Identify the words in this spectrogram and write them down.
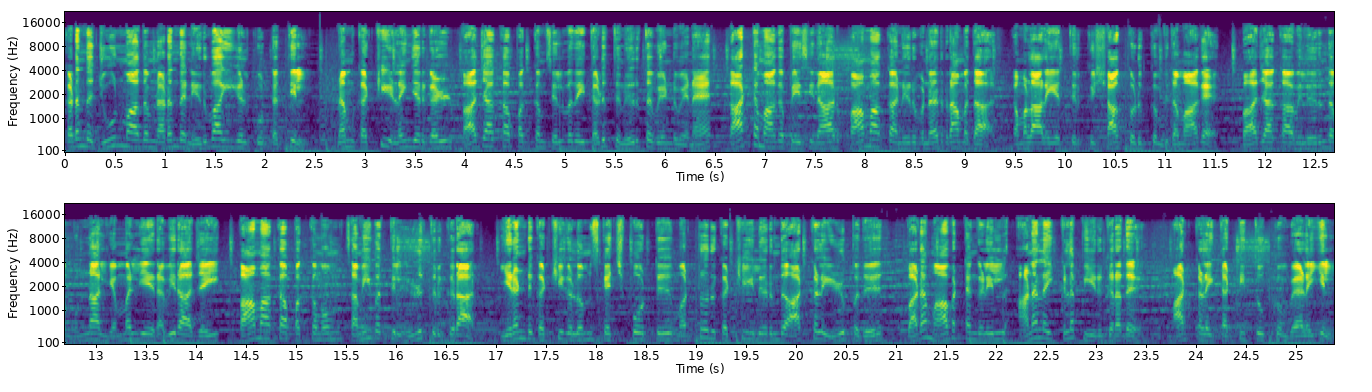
கடந்த ஜூன் மாதம் நடந்த நிர்வாகிகள் கூட்டத்தில் நம் கட்சி இளைஞர்கள் பாஜக பக்கம் செல்வதை தடுத்து நிறுத்த வேண்டும் என காட்டமாக பேசினார் பாமக நிறுவனர் ராமதாஸ். கமலாலயத்திற்கு ஷாக் கொடுக்கும் விதமாக பாஜகவில் இருந்த முன்னாள் எம்எல்ஏ ரவிராஜை பாமக பக்கமும் சமீபத்தில் இழுத்திருக்கிறார். இரண்டு கட்சிகளும் ஸ்கெட்ச் போட்டு மற்றொரு கட்சியிலிருந்து ஆட்களை இழுப்பது வட மாவட்டங்களில் அனலை கிளப்பி இருக்கிறது ஆட்களை தட்டி தூக்கும் வேளையில்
